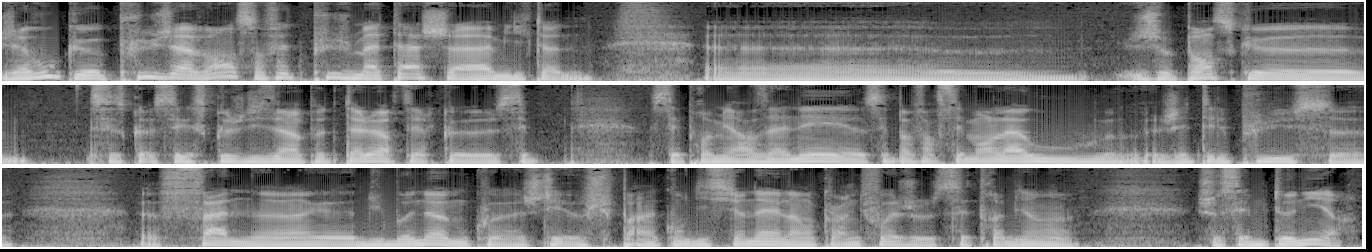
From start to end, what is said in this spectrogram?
j'avoue que plus j'avance, en fait, plus je m'attache à Hamilton. je pense que c'est ce que c'est ce que je disais un peu tout à l'heure, c'est-à-dire que ces, premières années, c'est pas forcément là où euh, j'étais le plus euh, euh, fan du bonhomme, quoi. Je, suis pas inconditionnel, hein, encore une fois, je sais très bien, je sais me tenir.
